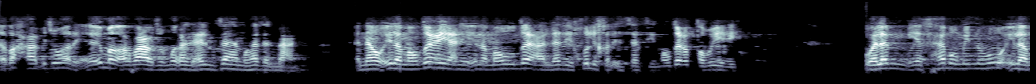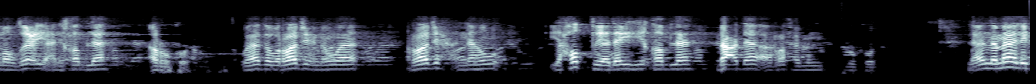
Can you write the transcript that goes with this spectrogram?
يضعها بجواره. الأئمة الأربعة وجمهور العلم فهموا هذا المعنى. أنه إلى موضعه يعني إلى موضع الذي خلق الإنسان فيه موضعه الطبيعي. ولم يفهموا منه إلى موضعه يعني قبل الركوع. وهذا هو الراجح أنه هو راجح أنه يحط يديه قبل بعد الرفع من الركوع. لأن مالك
